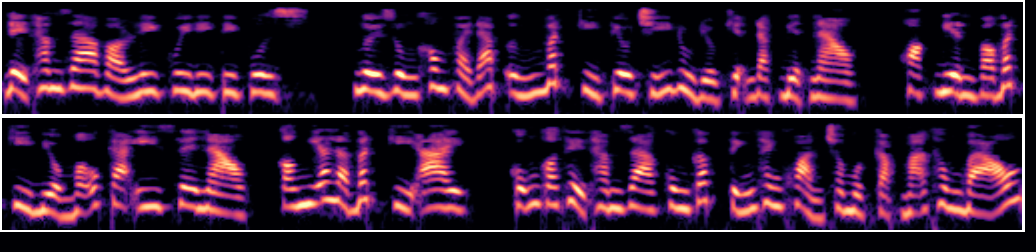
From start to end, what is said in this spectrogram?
Để tham gia vào Liquidity Pools, người dùng không phải đáp ứng bất kỳ tiêu chí đủ điều kiện đặc biệt nào, hoặc điền vào bất kỳ biểu mẫu KIC nào, có nghĩa là bất kỳ ai, cũng có thể tham gia cung cấp tính thanh khoản cho một cặp mã thông báo.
